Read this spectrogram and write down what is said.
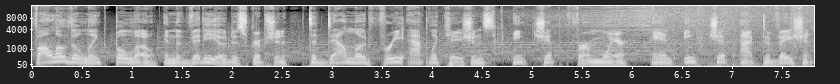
Follow the link below in the video description to download free applications, Inkchip firmware, and Inkchip activation.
